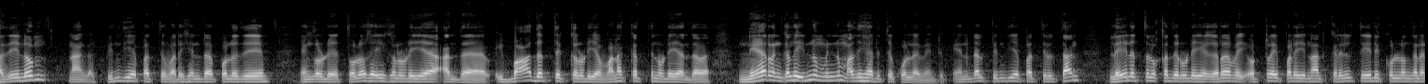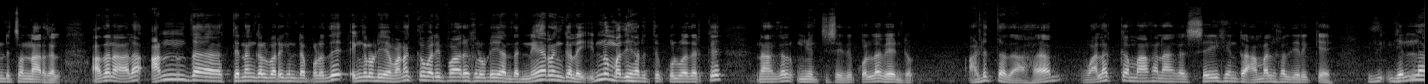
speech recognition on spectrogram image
அதிலும் நாங்கள் பிந்திய பத்து வருகின்ற பொழுது எங்களுடைய தொழுகைகளுடைய அந்த இபாதத்துக்களுடைய வணக்கத்தினுடைய அந்த நேரங்களை இன்னும் இன்னும் அதிகரித்து கொள்ள வேண்டும். ஏனென்றால் பிந்திய பத்தில் தான் லைலத்துல் கதருடைய இரவை ஒற்றைப்படை நாட்களில் தேடிக்கொள்ளுங்கள் என்று சொன்னார்கள். அதனால் அந்த தினங்கள் வருகின்ற பொழுது எங்களுடைய வணக்க வழிபாடுகளுடைய அந்த நேரங்களை இன்னும் அதிகரித்துக் கொள்வதற்கு நாங்கள் முயற்சி செய்து கொள்ள வேண்டும். அடுத்ததாக வழக்கமாக நாங்கள் செய்கின்ற அமல்கள் இருக்கே. இது எல்லா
